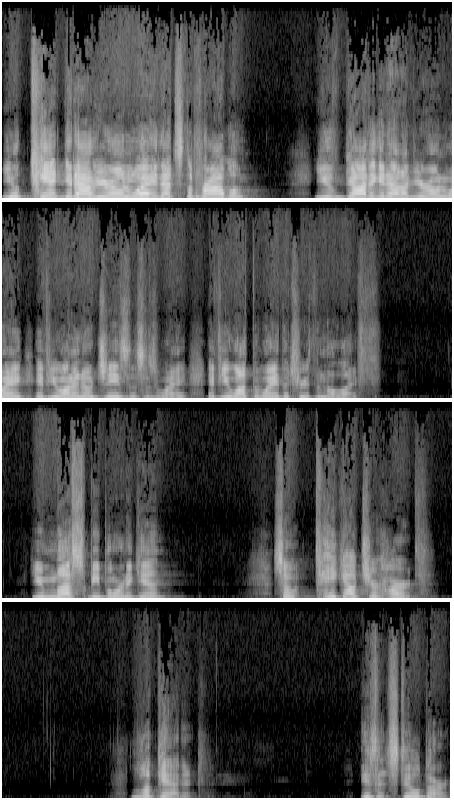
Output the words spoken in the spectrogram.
You can't get out of your own way. That's the problem. You've got to get out of your own way if you want to know Jesus' way, if you want the way, the truth, and the life. You must be born again. So take out your heart, look at it. Is it still dark?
